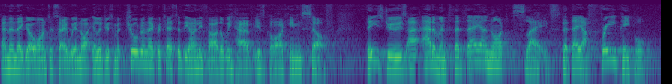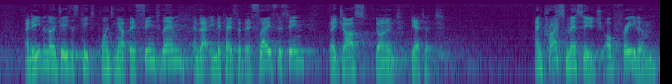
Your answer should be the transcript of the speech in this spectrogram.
And then they go on to say, we're not illegitimate children, they protested. The only father we have is God himself. These Jews are adamant that they are not slaves, that they are free people. And even though Jesus keeps pointing out their sin to them, and that indicates that they're slaves to sin, they just don't get it. And Christ's message of freedom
